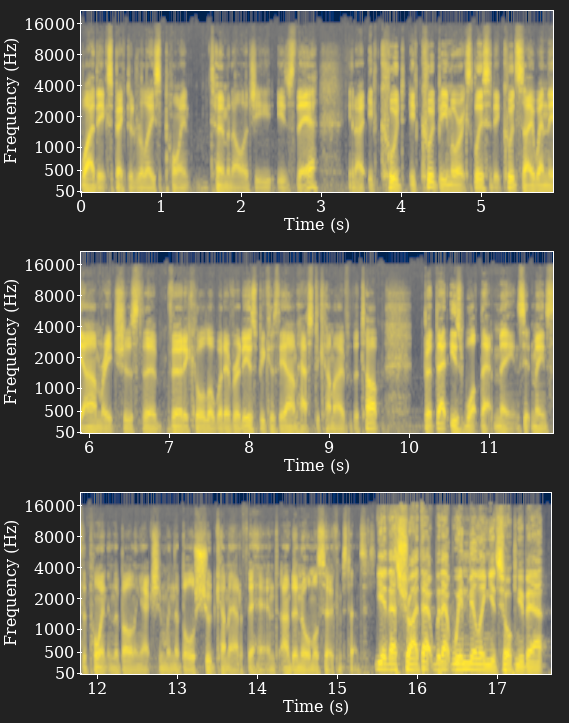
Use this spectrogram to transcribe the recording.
why the expected release point terminology is there. You know, it could it could be more explicit. It could say when the arm reaches the vertical or whatever it is because the arm has to come over the top. But that is what that means. It means the point in the bowling action when the ball should come out of the hand under normal circumstances. Yeah, that's right. That that windmilling you're talking about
